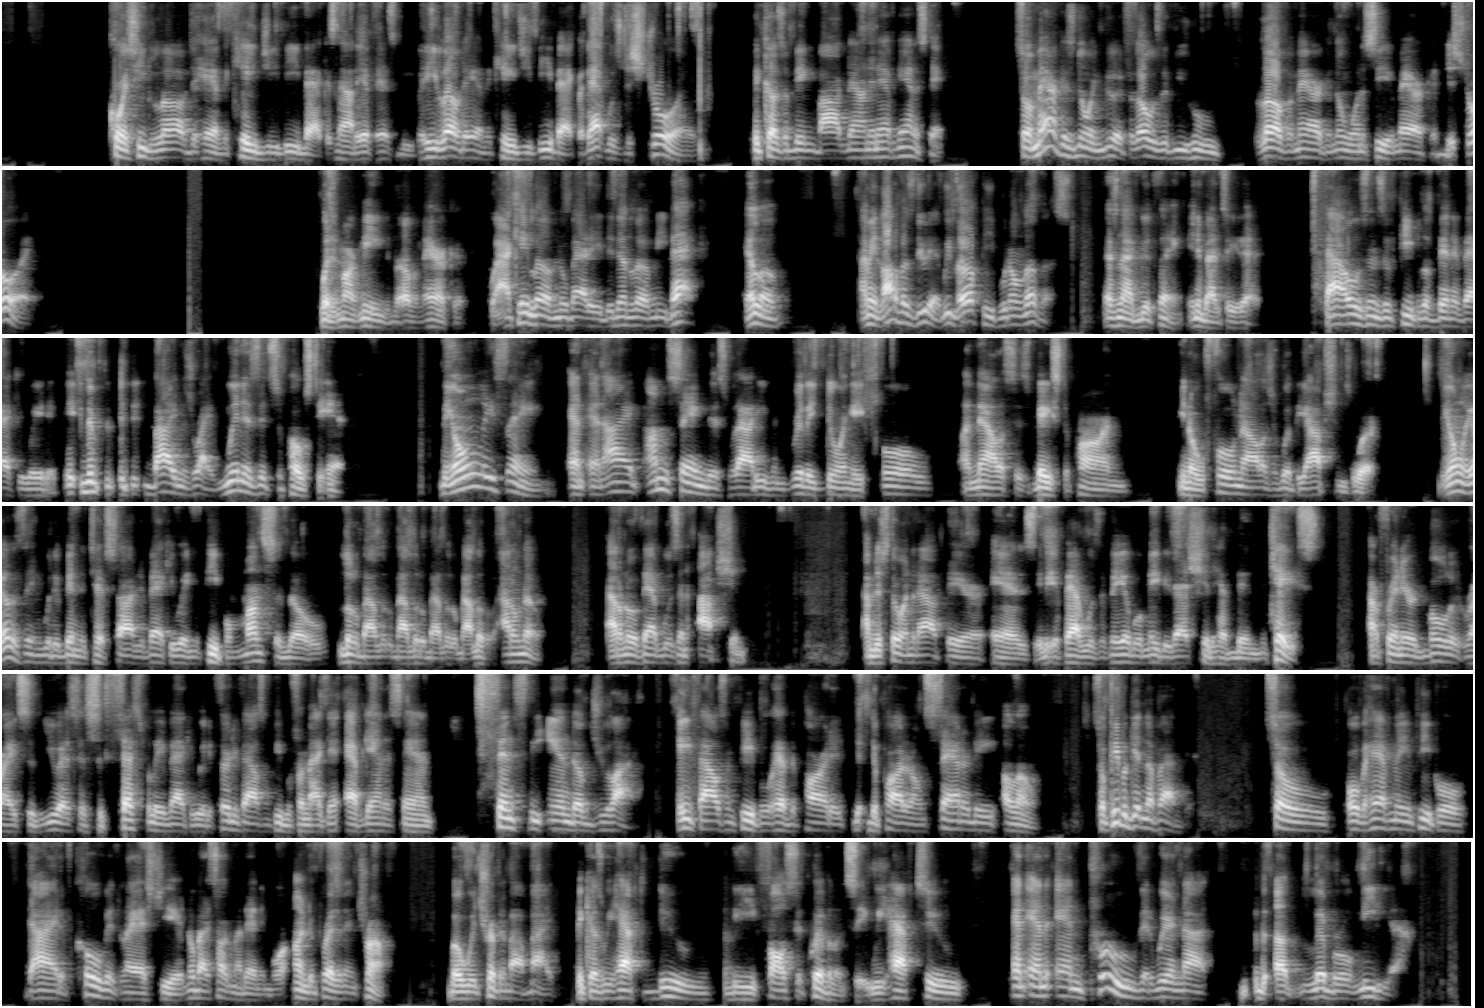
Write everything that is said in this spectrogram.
Of course, he loved to have the KGB back. It's now the FSB, but he loved to have the KGB back. But that was destroyed because of being bogged down in Afghanistan. So America's doing good. For those of you who love America and don't want to see America destroyed, what does Mark mean? Love America? Well, I can't love nobody that doesn't love me back. Hello. I mean, a lot of us do that. We love people who don't love us. That's not a good thing. Anybody tell you that? Thousands of people have been evacuated. It, it, Biden's right. When is it supposed to end? The only thing, and, and I, I'm saying this without even really doing a full analysis based upon, you know, full knowledge of what the options were. The only other thing would have been to have started evacuating people months ago, little by little by little by little by little. I don't know. I don't know if that was an option. I'm just throwing it out there as if, that was available, maybe that should have been the case. Our friend Eric Boehlert writes that the U.S. has successfully evacuated 30,000 people from Afghanistan since the end of July. 8,000 people have departed departed on Saturday alone. So people getting up out of there. So over half a million people died of COVID last year. Nobody's talking about that anymore under President Trump. But we're tripping about Biden because we have to do the false equivalency. We have to and and and prove that we're not a liberal media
